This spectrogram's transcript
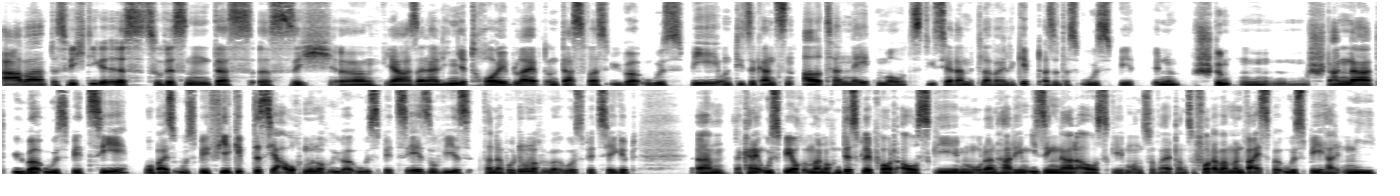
Aber das Wichtige ist zu wissen, dass es sich äh, ja seiner Linie treu bleibt und das, was über USB und diese ganzen Alternate Modes, die es ja da mittlerweile gibt, also das USB in einem bestimmten Standard über USB-C, wobei es USB 4 gibt es ja auch nur noch über USB-C, so wie es Thunderbolt nur noch über USB-C gibt. Ähm, da kann der USB auch immer noch einen DisplayPort ausgeben oder ein HDMI-Signal ausgeben und so weiter und so fort. Aber man weiß bei USB halt nie,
